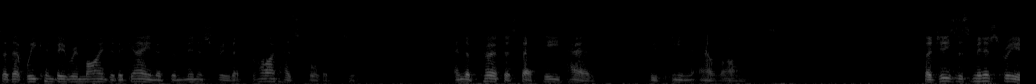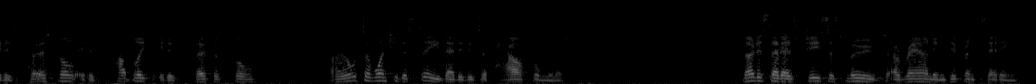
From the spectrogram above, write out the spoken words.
so that we can be reminded again of the ministry that God has called us to and the purpose that He has within our lives. So, Jesus' ministry, it is personal, it is public, it is purposeful, but I also want you to see that it is a powerful ministry. Notice that as Jesus moves around in different settings,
